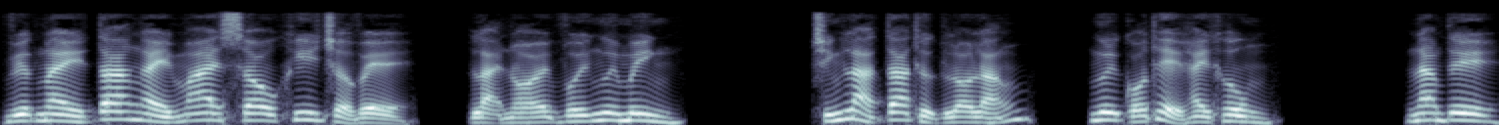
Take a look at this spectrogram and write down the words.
Việc này ta ngày mai sau khi trở về, lại nói với ngươi minh. Chính là ta thực lo lắng, ngươi có thể hay không. Nam tê,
